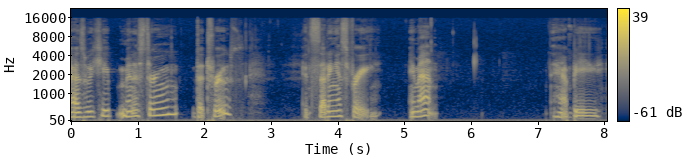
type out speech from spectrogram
as we keep ministering the truth. It's setting us free. Amen. Happy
